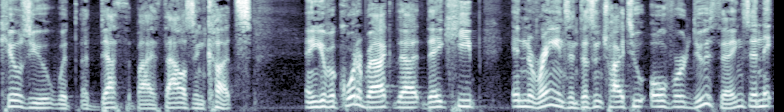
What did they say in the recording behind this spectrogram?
kills you with a death by a thousand cuts, and you have a quarterback that they keep in the reins and doesn't try to overdo things, and they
